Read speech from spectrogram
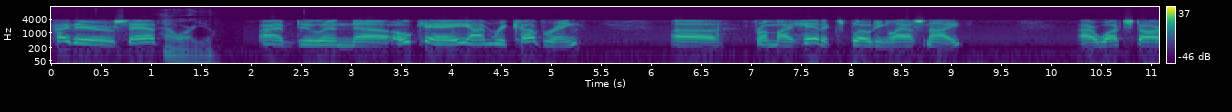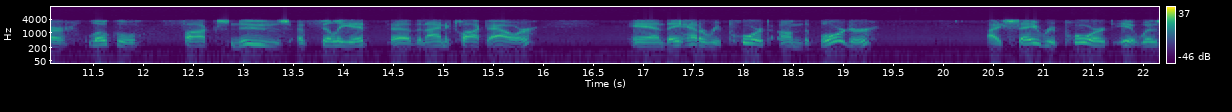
Hi there, Seth. How are you? I'm doing uh, okay. I'm recovering uh, from my head exploding last night. I watched our local Fox News affiliate, uh, the 9 o'clock hour, and they had a report on the border. I say report, it was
